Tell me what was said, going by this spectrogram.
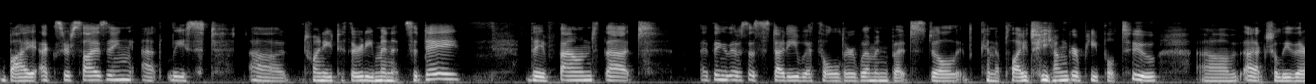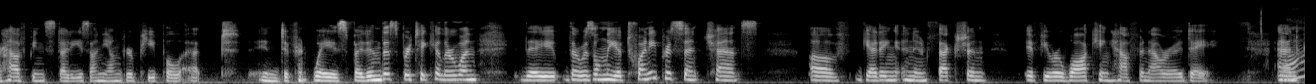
by exercising at least uh, 20 to 30 minutes a day. They've found that I think there's a study with older women, but still it can apply to younger people too. Um, actually, there have been studies on younger people at in different ways, but in this particular one, they there was only a 20% chance of getting an infection if you were walking half an hour a day, and wow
